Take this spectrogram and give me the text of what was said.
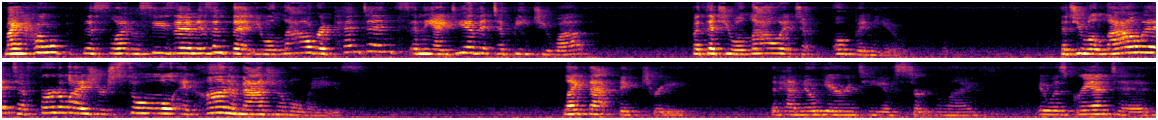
My hope this Lenten season isn't that you allow repentance and the idea of it to beat you up, but that you allow it to open you that you allow it to fertilize your soul in unimaginable ways. Like that fig tree that had no guarantee of certain life. It was granted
